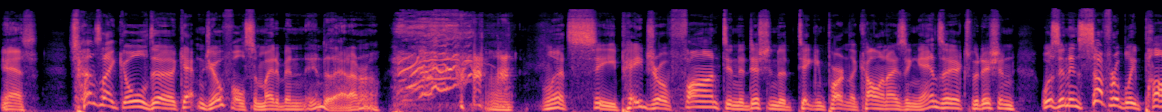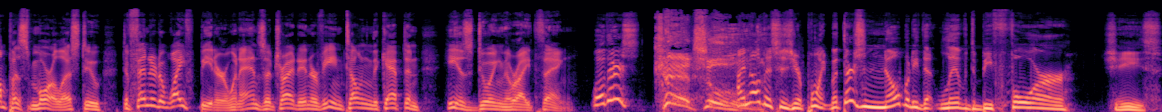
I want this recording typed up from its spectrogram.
Yes. Sounds like old uh, Captain Joe Folsom might have been into that. I don't know. All right. Let's see. Pedro Font, in addition to taking part in the colonizing Anza expedition, was an insufferably pompous moralist who defended a wife beater when Anza tried to intervene, telling the captain he is doing the right thing. Well, there's Cancelled. I know this is your point, but there's nobody that lived before. Jeez.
